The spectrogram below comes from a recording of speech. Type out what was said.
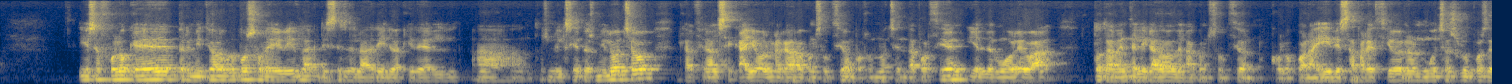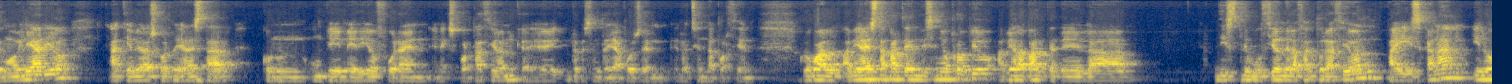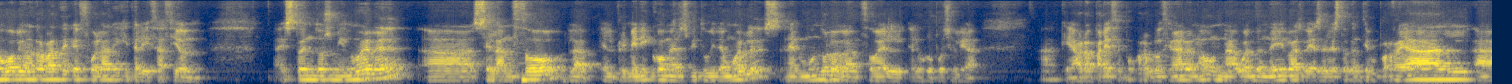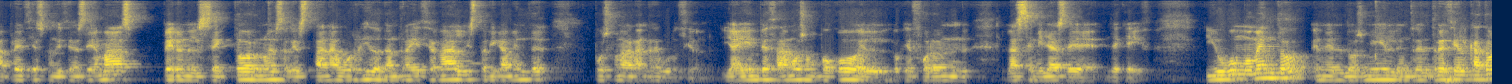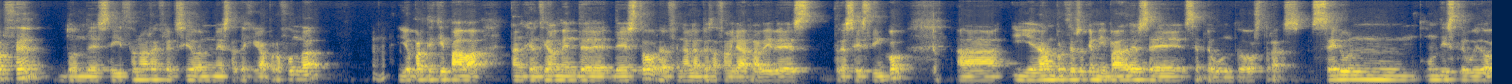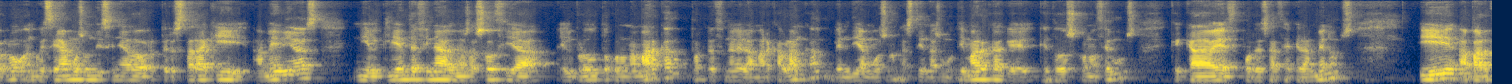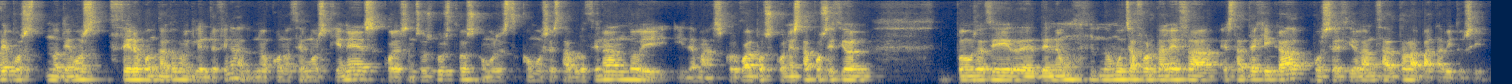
Y eso fue lo que permitió al grupo sobrevivir la crisis del ladrillo aquí del 2007-2008, que al final se cayó el mercado de la construcción por un 80% y el del mueble va totalmente ligado al de la construcción, con lo cual ahí desaparecieron muchos grupos de mobiliario. Aquí veo la suerte de estar con un, pie y medio fuera en, exportación, que representa ya pues el, 80%. Con lo cual, había esta parte del diseño propio, había la parte de la, distribución de la facturación, país, canal, y luego había otra parte que fue la digitalización. Esto en 2009 ah, se lanzó el primer e-commerce B2B de muebles en el mundo, lo lanzó el, Grupo Julia, ah, que ahora parece poco revolucionario, ¿no? Una web donde ibas, veías el stock en tiempo real, a precios, condiciones y demás, pero en el sector nuestro que es tan aburrido, tan tradicional históricamente, pues fue una gran revolución. Y ahí empezamos un poco lo que fueron las semillas de, de Cave. Y hubo un momento en el 2000, entre el 13 y el 14, donde se hizo una reflexión estratégica profunda. Yo participaba tangencialmente de, esto, porque al final la empresa familiar la vives 365, ah, y era un proceso que mi padre se, se preguntó, ostras, ser un, un, distribuidor, ¿no? aunque seamos un diseñador, pero estar aquí a medias, ni el cliente final nos asocia el producto con una marca, porque al final era marca blanca, vendíamos las tiendas multimarca que, que todos conocemos, que cada vez, por desgracia, quedan menos. Y aparte, pues no tenemos cero contacto con el cliente final. No conocemos quién es, cuáles son sus gustos, cómo, cómo se está evolucionando y, demás. Con lo cual, pues con esta posición, podemos decir, de, no, mucha fortaleza estratégica, pues se decidió lanzar toda la pata B2C.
